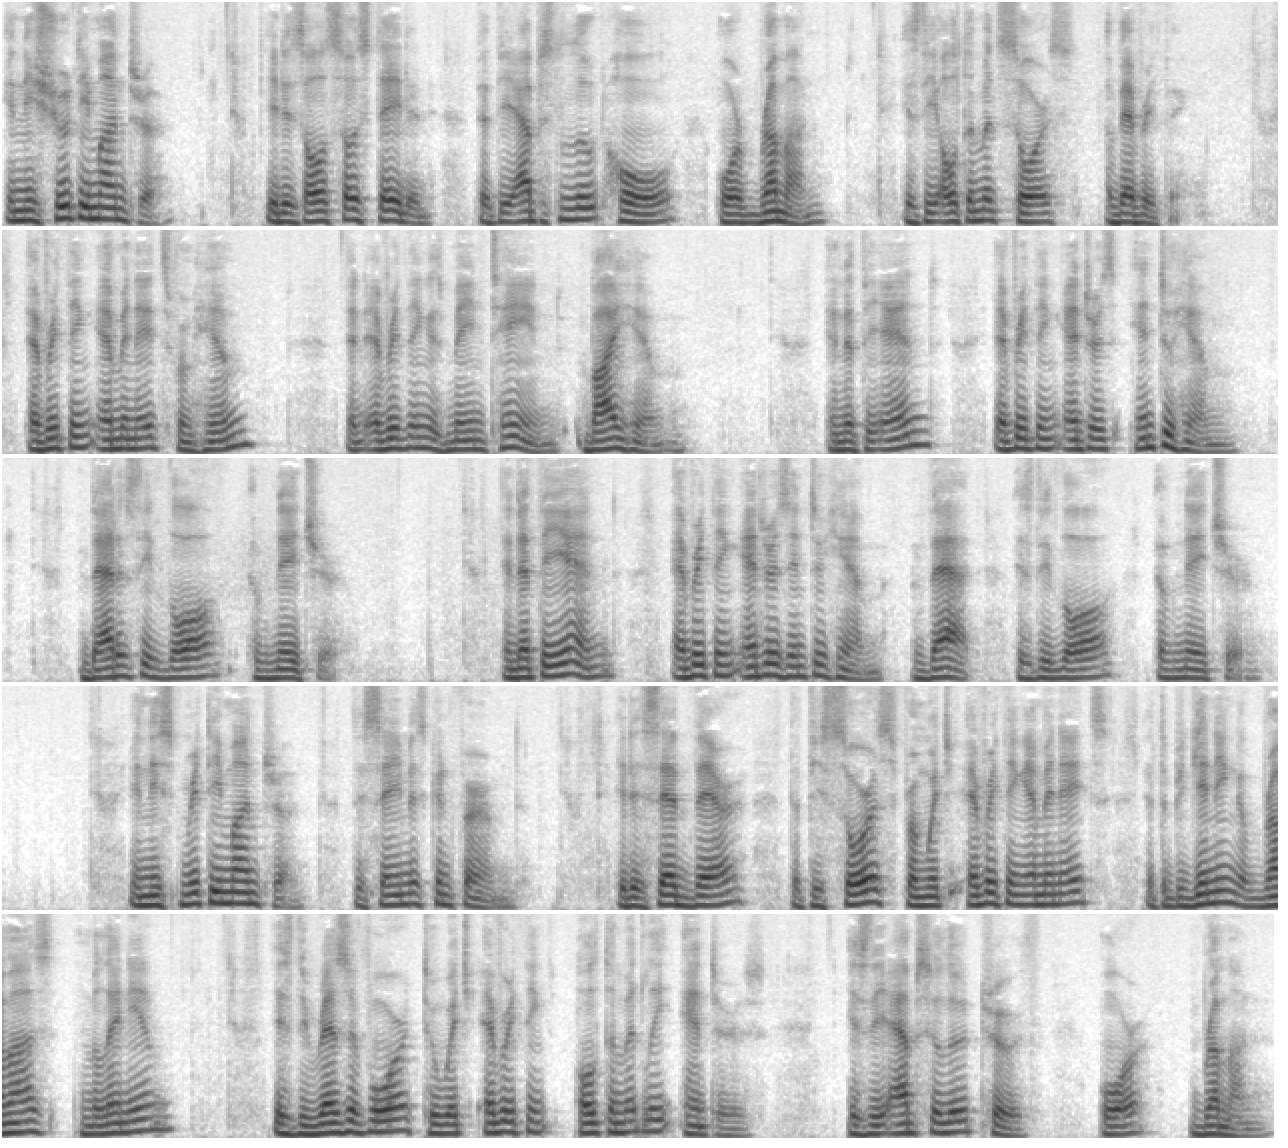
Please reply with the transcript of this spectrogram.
In the Shruti mantra, it is also stated that the absolute whole, or Brahman, is the ultimate source of everything. Everything emanates from Him, and everything is maintained by Him. And at the end, everything enters into Him. That is the law of nature. And at the end, everything enters into Him. That is the law of nature. In the Smriti mantra, the same is confirmed. It is said there that the source from which everything emanates at the beginning of Brahma's millennium is the reservoir to which everything ultimately enters, is the absolute truth, or Brahman.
